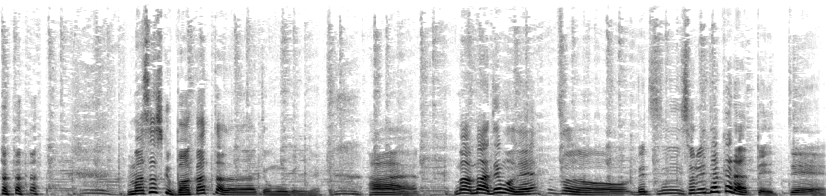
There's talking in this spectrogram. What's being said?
ー。まさしくバカっただなって思うけどね。はい。まあまあでもね、その、別にそれだからって言って、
